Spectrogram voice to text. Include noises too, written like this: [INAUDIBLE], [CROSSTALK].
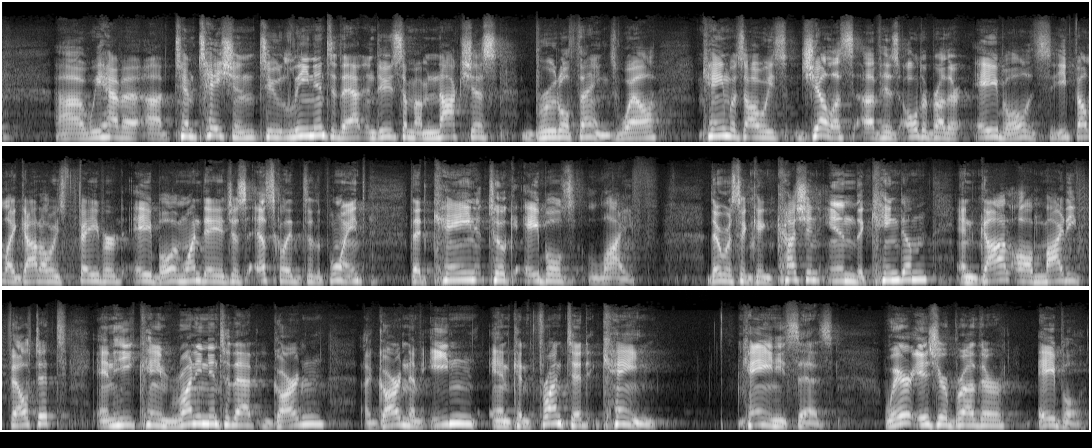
uh, we have a, a temptation to lean into that and do some obnoxious, brutal things. Well, Cain was always jealous of his older brother Abel. He felt like God always favored Abel. And one day it just escalated to the point that Cain took Abel's life. There was a concussion in the kingdom, and God Almighty felt it, and he came running into that garden, a garden of Eden, and confronted Cain. Cain, he says, where is your brother Abel?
